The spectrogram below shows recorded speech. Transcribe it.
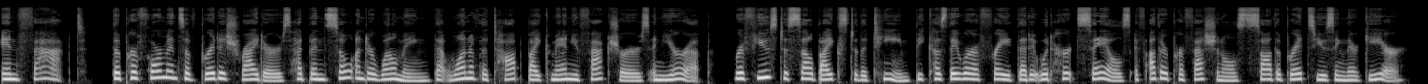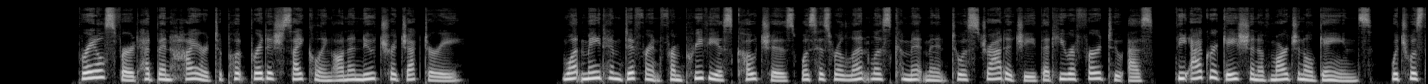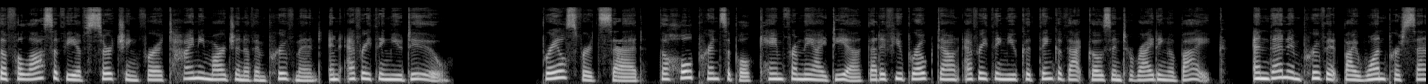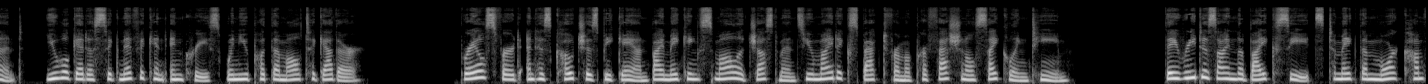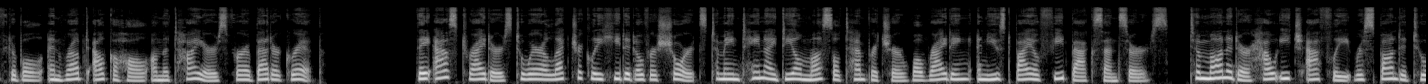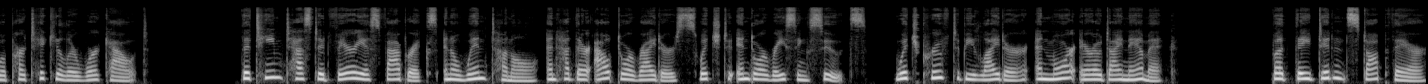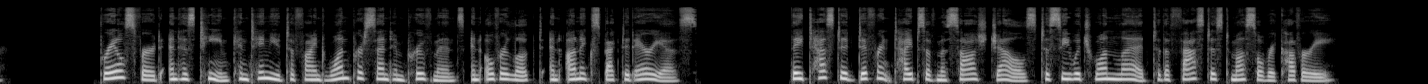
In fact, the performance of British riders had been so underwhelming that one of the top bike manufacturers in Europe refused to sell bikes to the team because they were afraid that it would hurt sales if other professionals saw the Brits using their gear. Brailsford had been hired to put British cycling on a new trajectory. What made him different from previous coaches was his relentless commitment to a strategy that he referred to as the aggregation of marginal gains, which was the philosophy of searching for a tiny margin of improvement in everything you do. Brailsford said, the whole principle came from the idea that if you broke down everything you could think of that goes into riding a bike, and then improve it by 1%, you will get a significant increase when you put them all together. Brailsford and his coaches began by making small adjustments you might expect from a professional cycling team, they redesigned the bike seats to make them more comfortable and rubbed alcohol on the tires for a better grip. They asked riders to wear electrically heated overshorts to maintain ideal muscle temperature while riding and used biofeedback sensors to monitor how each athlete responded to a particular workout. The team tested various fabrics in a wind tunnel and had their outdoor riders switch to indoor racing suits, which proved to be lighter and more aerodynamic. But they didn't stop there. Brailsford and his team continued to find 1% improvements in overlooked and unexpected areas. They tested different types of massage gels to see which one led to the fastest muscle recovery.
